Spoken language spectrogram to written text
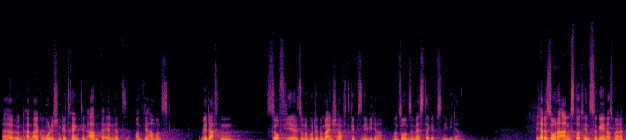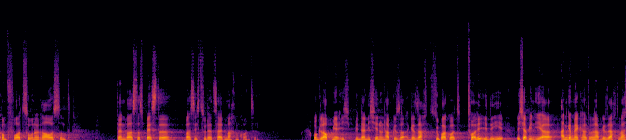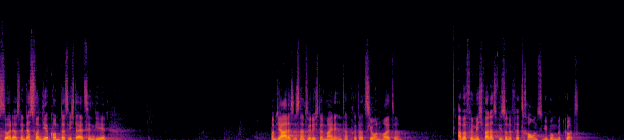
äh, irgendeinem alkoholischen Getränk den Abend beendet. Und wir haben uns, wir dachten, so viel, so eine gute Gemeinschaft gibt es nie wieder. Und so ein Semester gibt es nie wieder. Ich hatte so eine Angst, dorthin zu gehen, aus meiner Komfortzone raus und dann war es das Beste, was ich zu der Zeit machen konnte. Und glaubt mir, ich bin da nicht hin und habe gesa gesagt, super Gott, tolle Idee. Ich habe ihn eher angemeckert und habe gesagt, was soll das, wenn das von dir kommt, dass ich da jetzt hingehe? Und ja, das ist natürlich dann meine Interpretation heute, aber für mich war das wie so eine Vertrauensübung mit Gott.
